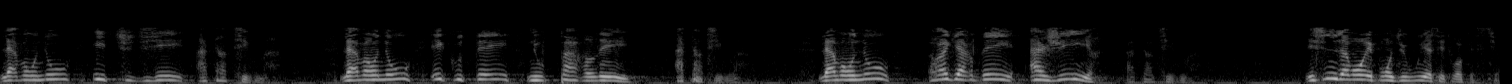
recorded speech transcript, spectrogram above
L'avons-nous étudié attentivement? L'avons-nous écouté nous parler attentivement? L'avons-nous regardé agir attentivement? Et si nous avons répondu oui à ces trois questions,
